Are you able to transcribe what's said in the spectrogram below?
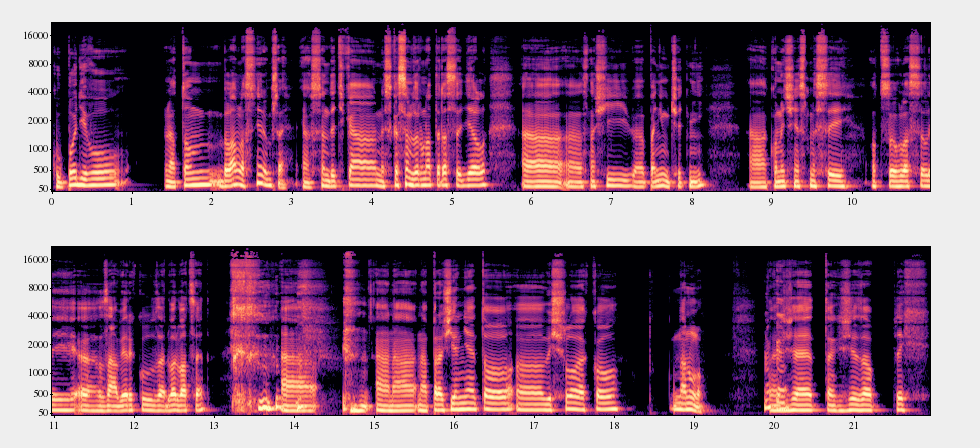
ku podivu na tom byla vlastně dobře. Já jsem teďka, dneska jsem zrovna teda seděl uh, s naší paní účetní a konečně jsme si odsouhlasili uh, závěrku za 2,20 a, a na, na Pražírně to uh, vyšlo jako na nulu. Okay. Takže, takže za těch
